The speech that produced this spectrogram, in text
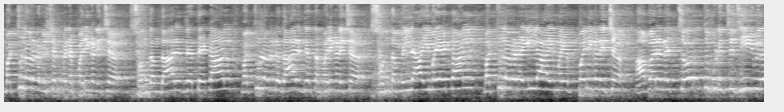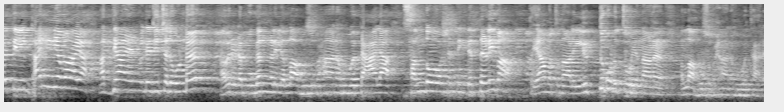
മറ്റുള്ളവരുടെ വിശപ്പിനെ പരിഗണിച്ച് സ്വന്തം ദാരിദ്ര്യത്തെക്കാൾ മറ്റുള്ളവരുടെ ദാരിദ്ര്യത്തെ പരിഗണിച്ച് സ്വന്തം ഇല്ലായ്മയേക്കാൾ മറ്റുള്ളവരുടെ ഇല്ലായ്മയെ പരിഗണിച്ച് അവരനെ ചേർത്ത് പിടിച്ച് ജീവിതത്തിൽ ധന്യമായ അധ്യായങ്ങൾ രചിച്ചതുകൊണ്ട് അവരുടെ മുഖങ്ങളിൽ അള്ളാഹു തആല സന്തോഷത്തിന്റെ തെളിമ ഖിയാമത്ത് നാളിൽ ഇട്ടുകൊടുത്തു എന്നാണ് അള്ളാഹു തആല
